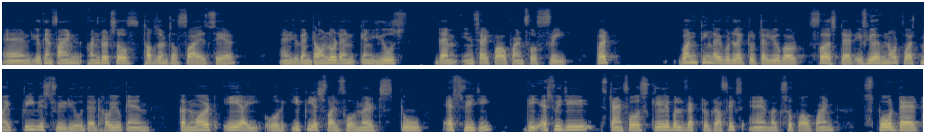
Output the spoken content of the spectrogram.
And you can find hundreds of thousands of files here and you can download and can use them inside PowerPoint for free. But one thing I would like to tell you about first that if you have not watched my previous video that how you can convert AI or EPS file formats to SVG. The SVG stands for Scalable Vector Graphics and Microsoft PowerPoint support that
